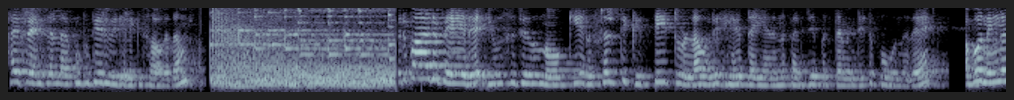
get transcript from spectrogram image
ഹായ് ഫ്രണ്ട്സ് എല്ലാവർക്കും പുതിയൊരു വീഡിയോയിലേക്ക് സ്വാഗതം. ഒരുപാട് പേര് യൂസ് ചെയ്ത് നോക്കി റിസൾട്ട് കിട്ടിയിട്ടുള്ള ഒരു ഹെയർ ഡൈ പരിചയപ്പെടുത്താൻ വേണ്ടിയിട്ട് പോകുന്നത്. അപ്പോൾ നിങ്ങൾ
